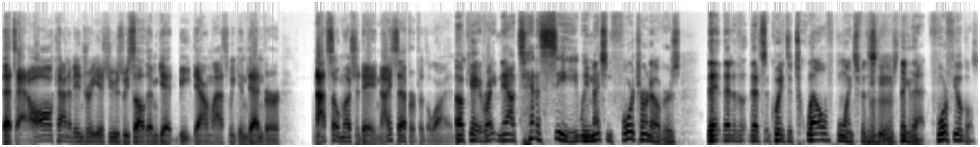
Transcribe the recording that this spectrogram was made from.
That's had all kind of injury issues. We saw them get beat down last week in Denver. Not so much today. Nice effort for the Lions. Okay, right now Tennessee. We mentioned four turnovers. That, that that's equated to twelve points for the Mm-hmm. Steelers. Think of that. Four field goals.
